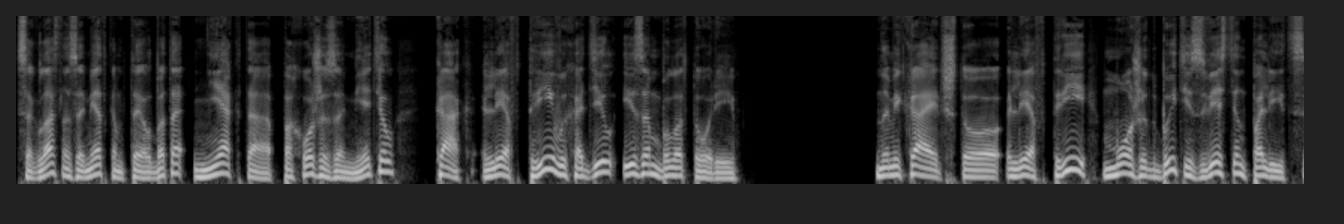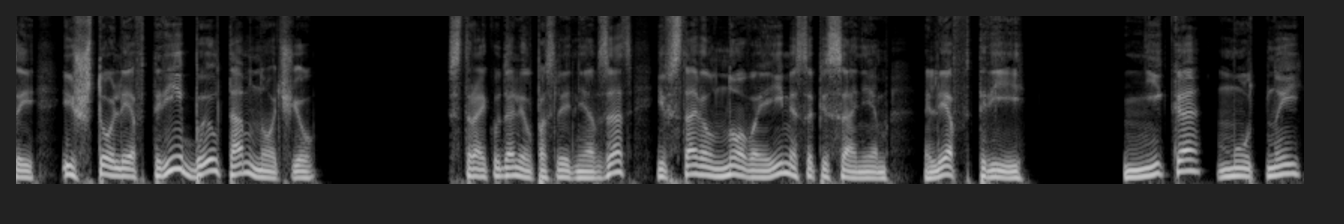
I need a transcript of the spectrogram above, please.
Согласно заметкам Телбота, некто, похоже, заметил, как Лев-3 выходил из амбулатории. Намекает, что Лев-3 может быть известен полиции и что Лев-3 был там ночью. Страйк удалил последний абзац и вставил новое имя с описанием «Лев-3». Ника Мутный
